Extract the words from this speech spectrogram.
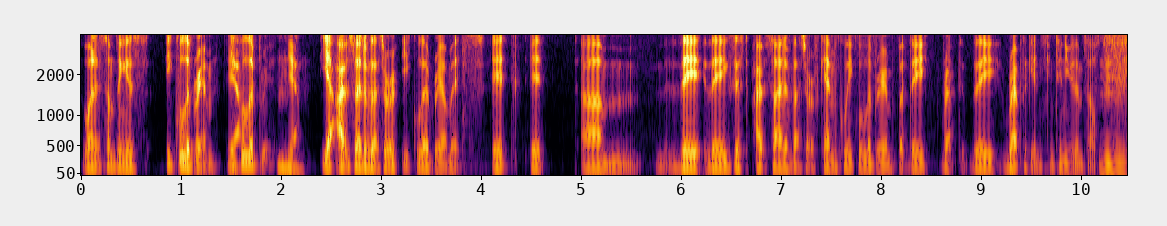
when it's something is equilibrium. Yeah. Equilibrium. Mm. Yeah. Yeah, outside of that sort of equilibrium, it's it it um they they exist outside of that sort of chemical equilibrium, but they rep- they replicate and continue themselves. Mm.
